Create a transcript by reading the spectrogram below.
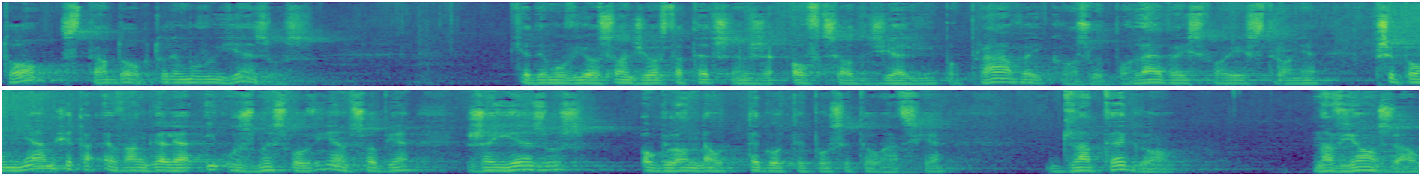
To stado, o którym mówił Jezus. Kiedy mówi o sądzie ostatecznym, że owce oddzieli po prawej, kozły po lewej swojej stronie, przypomniała mi się ta Ewangelia i uzmysłowiłem sobie, że Jezus oglądał tego typu sytuacje. Dlatego nawiązał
